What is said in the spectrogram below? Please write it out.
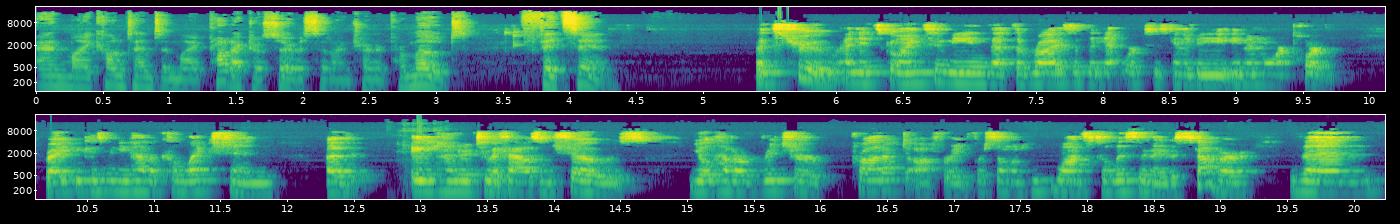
and my content and my product or service that I'm trying to promote fits in. That's true. And it's going to mean that the rise of the networks is going to be even more important, right? Because when you have a collection of 800 to 1,000 shows, you'll have a richer product offering for someone who wants to listen and discover than,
